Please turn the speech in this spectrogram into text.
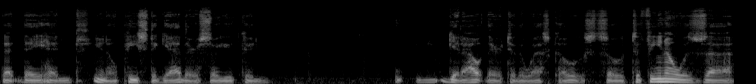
that they had, you know, pieced together so you could get out there to the west coast. So Tofino was uh,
